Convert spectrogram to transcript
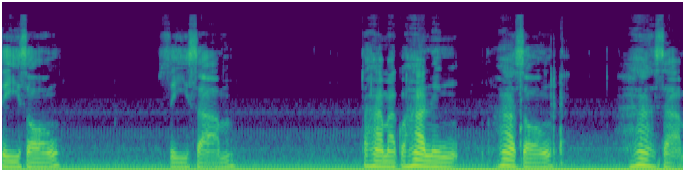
สี่สองสี่สามถ้าหามากกว่าห้าหนึ่งห้าสองห้าสาม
